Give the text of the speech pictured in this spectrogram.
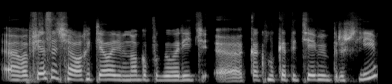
Э, вообще сначала хотела немного поговорить, э, как мы к этой теме пришли.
